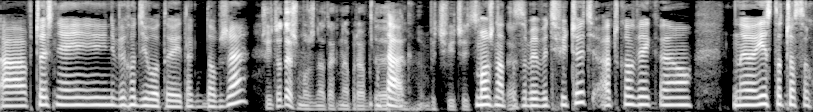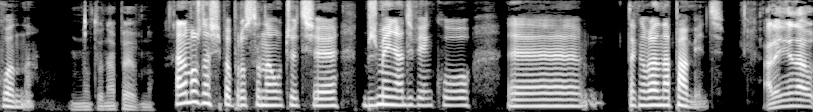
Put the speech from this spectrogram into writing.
A wcześniej nie wychodziło to jej tak dobrze. Czyli to też można tak naprawdę Tak. wyćwiczyć. sobie, Można tak? to sobie wyćwiczyć, aczkolwiek no, jest to czasochłonne. No to na pewno. Ale można się po prostu nauczyć e, brzmienia dźwięku e, tak naprawdę na pamięć. Ale nie na,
